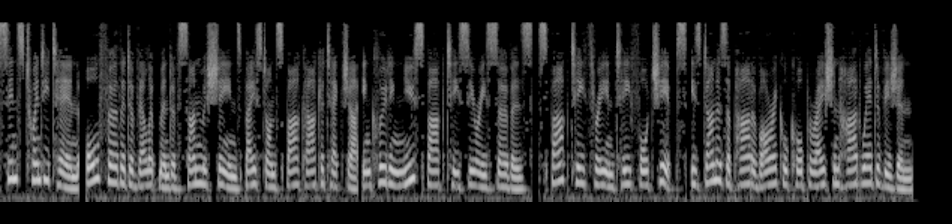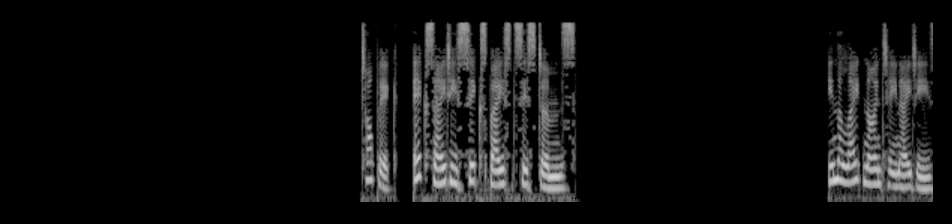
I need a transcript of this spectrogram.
Since 2010, all further development of Sun machines based on SPARC architecture including new SPARC T-series servers, SPARC T3 and T4 chips is done as a part of Oracle Corporation Hardware Division. Topic: x86-based systems In the late 1980s,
